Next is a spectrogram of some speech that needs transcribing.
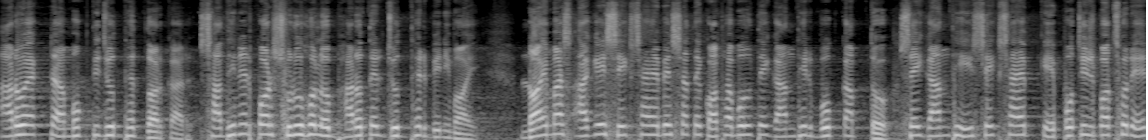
আরও একটা মুক্তিযুদ্ধের দরকার। স্বাধীনের পর শুরু হলো ভারতের যুদ্ধের বিনিময়। নয় মাস আগে শেখ সাহেবের সাথে কথা বলতে গান্ধীর বুক কাঁপত। সেই গান্ধী শেখ সাহেবকে পঁচিশ বছরের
